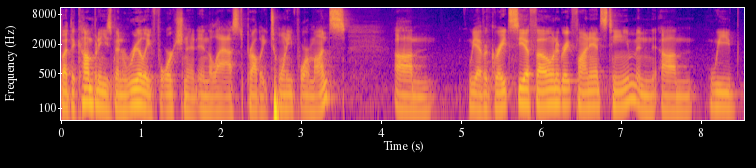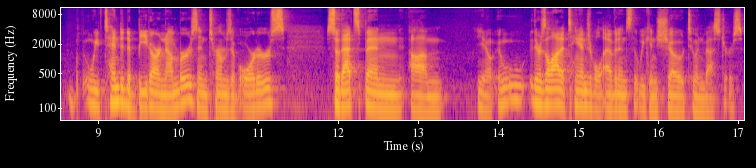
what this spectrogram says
But the company's been really fortunate in the last probably 24 months. Um, we have a great CFO and a great finance team, and um, we we've tended to beat our numbers in terms of orders. So that's been, um, you know, there's a lot of tangible evidence that we can show to investors.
